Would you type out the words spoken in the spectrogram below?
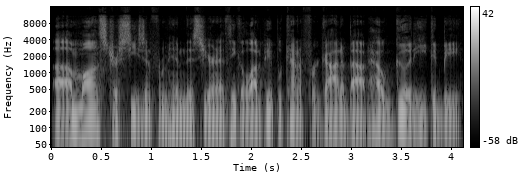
a monster season from him this year, and I think a lot of people kind of forgot about how good he could be.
